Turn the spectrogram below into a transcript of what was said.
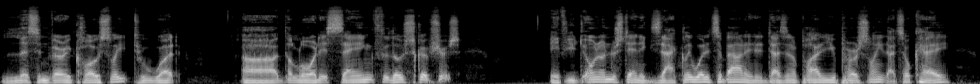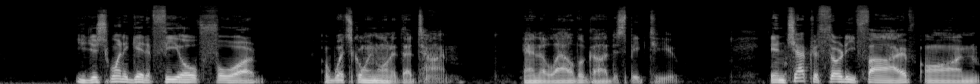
Listen very closely to what uh, the Lord is saying through those scriptures. If you don't understand exactly what it's about and it doesn't apply to you personally, that's okay. You just want to get a feel for what's going on at that time and allow the God to speak to you. In chapter 35 on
